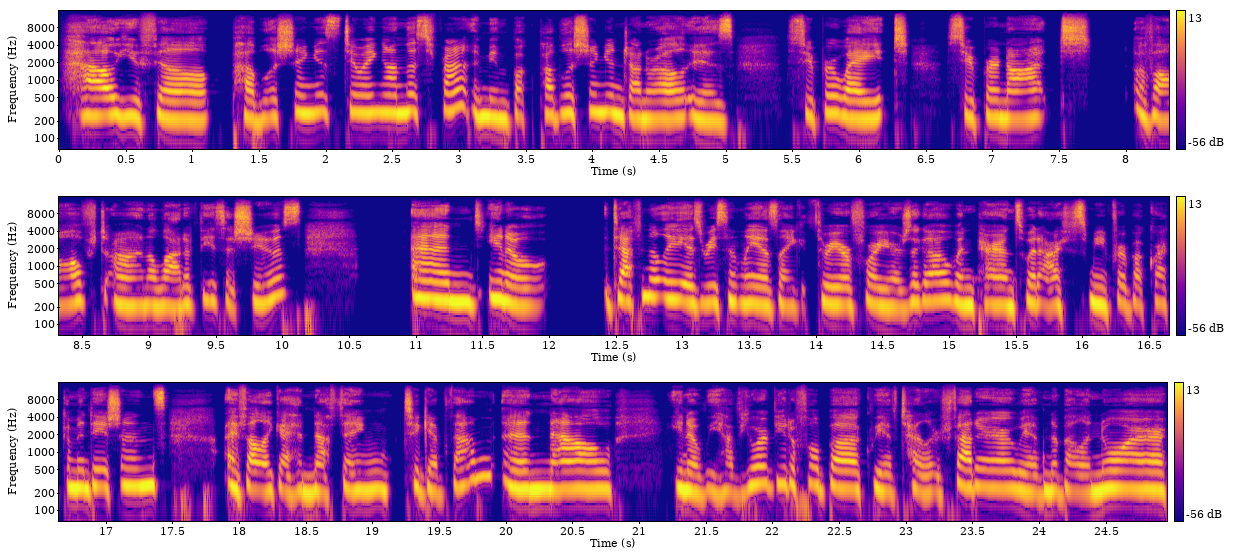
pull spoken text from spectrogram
how you feel publishing is doing on this front. I mean, book publishing in general is super white, super not evolved on a lot of these issues. And, you know, definitely as recently as like three or four years ago when parents would ask me for book recommendations i felt like i had nothing to give them and now you know we have your beautiful book we have tyler feder we have nabela noor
